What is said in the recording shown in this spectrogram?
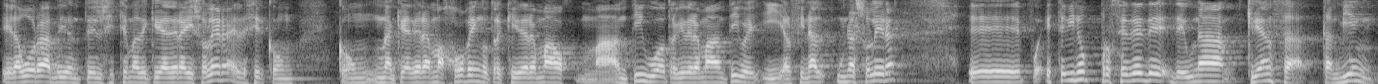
elabora mediante el sistema de criadera y solera, es decir, con, una criadera más joven, otra criadera más, más, antigua, otra criadera más antigua y, al final una solera. Eh, pues este vino procede de, una crianza también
